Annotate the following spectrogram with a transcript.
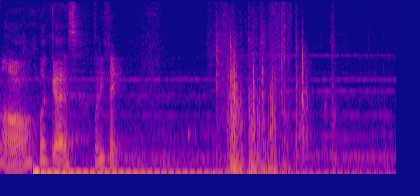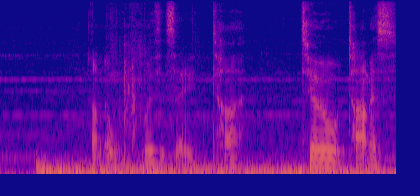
Oh, look guys, what do you think? What does it say? Ta- to Thomas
